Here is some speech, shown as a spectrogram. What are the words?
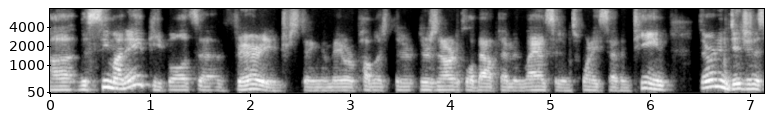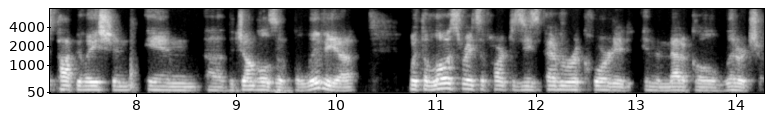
Uh, the Tsimane people, it's a very interesting, and they were published. There, there's an article about them in Lancet in 2017. They're an indigenous population in uh, the jungles of Bolivia with the lowest rates of heart disease ever recorded in the medical literature.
